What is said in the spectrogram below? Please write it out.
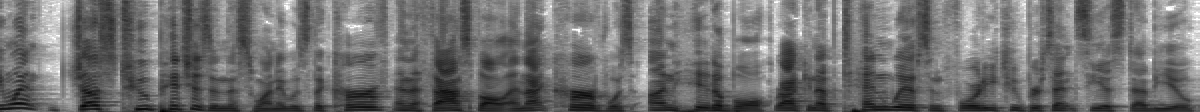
He went just two pitches in this one. It was the curve and the fastball, and that curve was unhittable, racking up 10 whiffs and 42% CSW.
